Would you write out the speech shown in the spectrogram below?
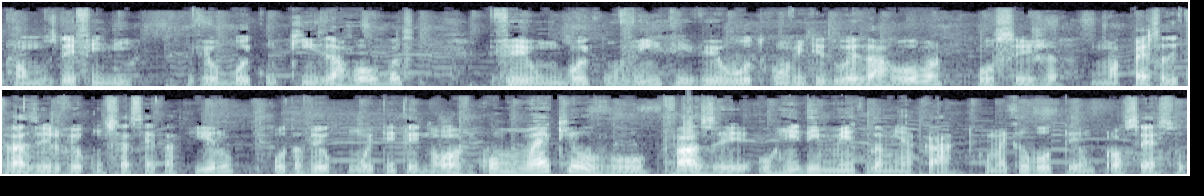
vamos definir, veio boi com 15 arrobas, veio um boi com 20 e veio outro com 22 arroba, ou seja, uma peça de traseiro veio com 60 kg, outra veio com 89. Como é que eu vou fazer o rendimento da minha carne? Como é que eu vou ter um processo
